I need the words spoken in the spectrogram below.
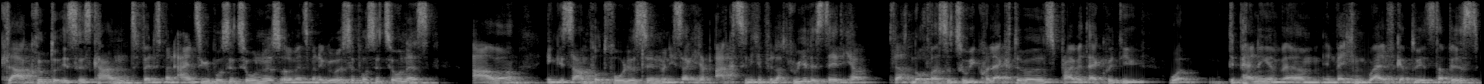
Klar, Krypto ist riskant, wenn es meine einzige Position ist oder wenn es meine größte Position ist. Aber im Gesamtportfolio sind, wenn ich sage, ich habe Aktien, ich habe vielleicht Real Estate, ich habe vielleicht noch was dazu wie Collectibles, Private Equity, depending in, ähm, in welchem Wealth Gap du jetzt da bist,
